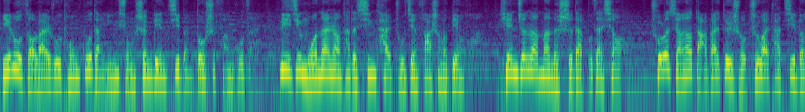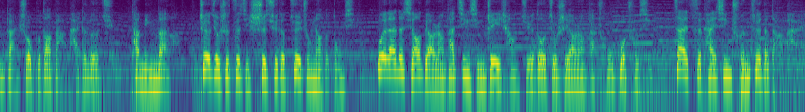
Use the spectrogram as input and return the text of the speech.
一路走来，如同孤胆英雄，身边基本都是反骨仔。历经磨难，让他的心态逐渐发生了变化。天真烂漫的时代不再笑了，除了想要打败对手之外，他基本感受不到打牌的乐趣。他明白了，这就是自己失去的最重要的东西。未来的小表让他进行这一场决斗，就是要让他重获初心，再次开心纯粹的打牌，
